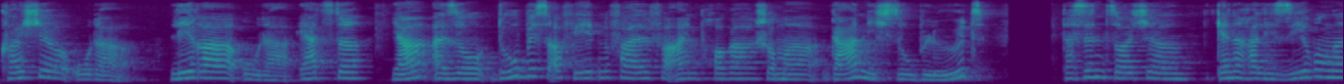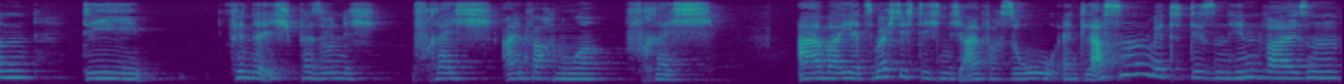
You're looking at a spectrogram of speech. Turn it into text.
Köche oder Lehrer oder Ärzte? Ja, also du bist auf jeden Fall für einen Progger schon mal gar nicht so blöd. Das sind solche Generalisierungen, die finde ich persönlich frech, einfach nur frech. Aber jetzt möchte ich dich nicht einfach so entlassen mit diesen Hinweisen.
